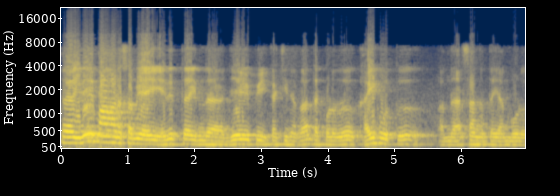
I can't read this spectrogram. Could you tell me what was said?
இதே மாகாண சபையை எதிர்த்த இந்த ஜேவிபி கட்சியினர் தான் தற்பொழுது கைகோத்து அந்த அரசாங்கத்தை அன்போடு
